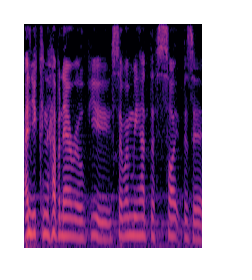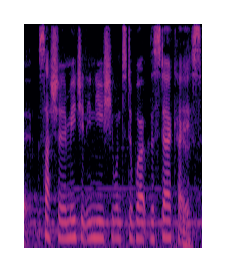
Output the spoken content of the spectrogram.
and you can have an aerial view. So when we had the site visit, Sasha immediately knew she wanted to work with the staircase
